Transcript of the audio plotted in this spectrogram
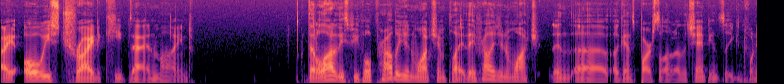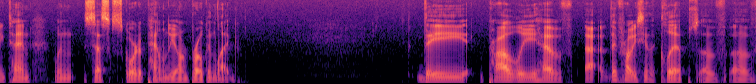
I always try to keep that in mind. That a lot of these people probably didn't watch him play. They probably didn't watch in, uh, against Barcelona in the Champions League in 2010 when Cesc scored a penalty on a broken leg they probably have uh, they've probably seen the clips of of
